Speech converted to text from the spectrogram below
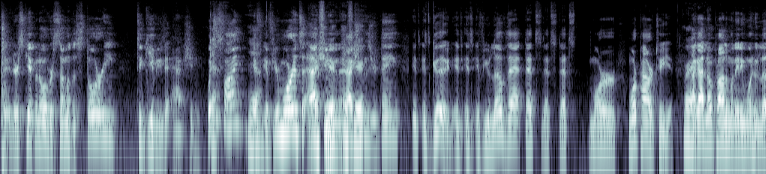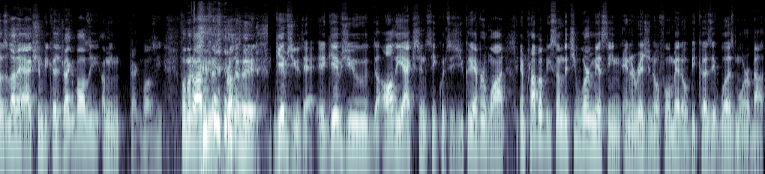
They- They're skipping over some of the story to give you the action, which Yeah. is fine. Yeah. If, if you're more into action and action's your thing, it, it's good. It, it's, if you love that, that's that's that's more more power to you. Right. I got no problem with anyone who loves a lot of action because Dragon Ball Z, I mean Dragon Ball Z, Full Metal Alchemist Brotherhood gives you that. It gives you the all the action sequences you could ever want, and probably some that you were missing in original Full Metal because it was more about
